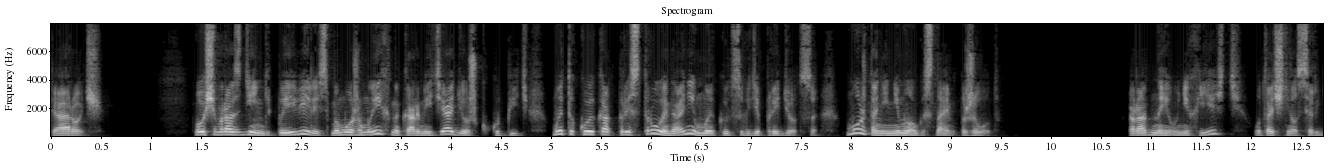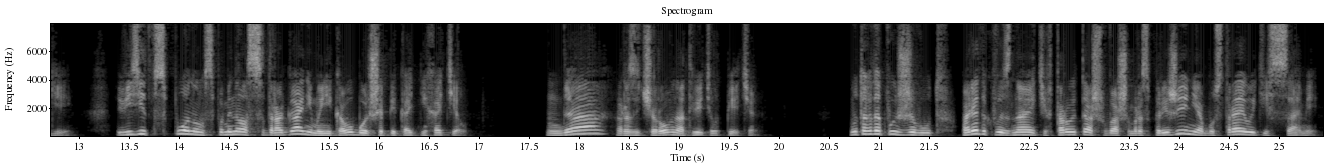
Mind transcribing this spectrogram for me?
«Короче...» «В общем, раз деньги появились, мы можем и их накормить, и одежку купить. Мы-то кое-как пристроены, они мыкаются, где придется. Может, они немного с нами поживут?» «Родные у них есть?» – уточнил Сергей. Визит в спон он вспоминал с содроганием и никого больше опекать не хотел. «Да», – разочарованно ответил Петя. Ну тогда пусть живут. Порядок вы знаете, второй этаж в вашем распоряжении, обустраивайтесь сами.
